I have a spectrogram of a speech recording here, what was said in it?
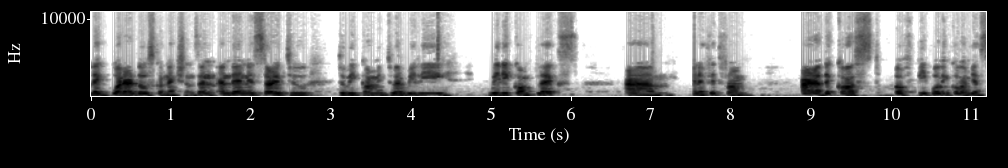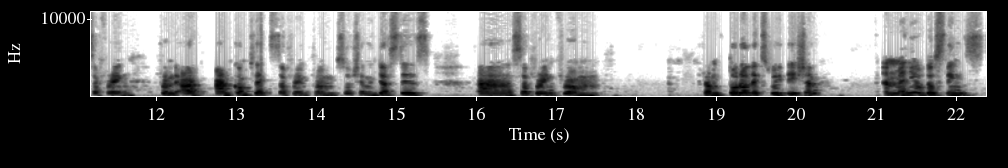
like what are those connections? And and then it started to to become into a really really complex um, benefit from are at the cost of people in Colombia suffering from the armed conflict, suffering from social injustice, uh, suffering from from total exploitation, and many of those things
